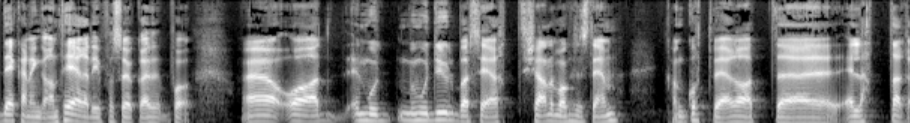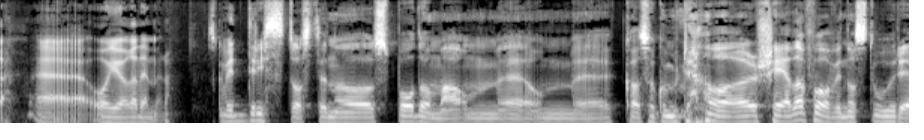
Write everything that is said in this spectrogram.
det, kan jeg garantere de forsøker på. Uh, og at en modulbasert kjernebanksystem kan godt være at det er lettere å gjøre det med. da. Skal vi driste oss til noen spådommer om, om hva som kommer til å skje? da? Får vi noen store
